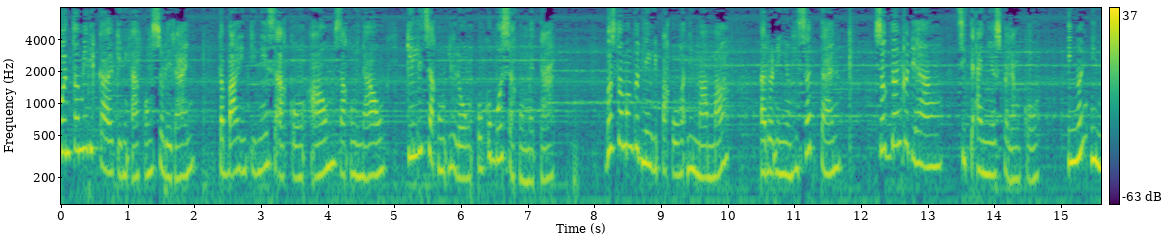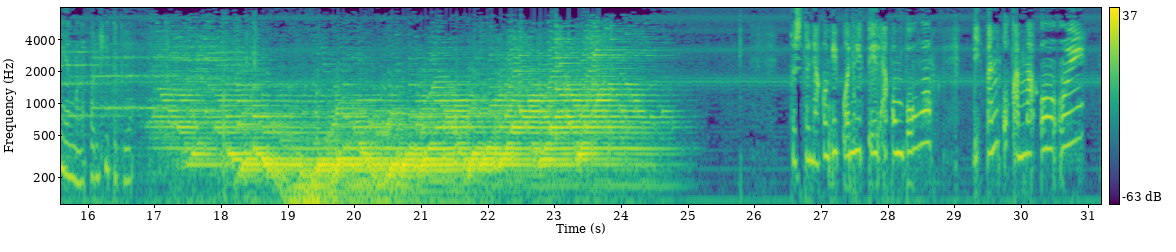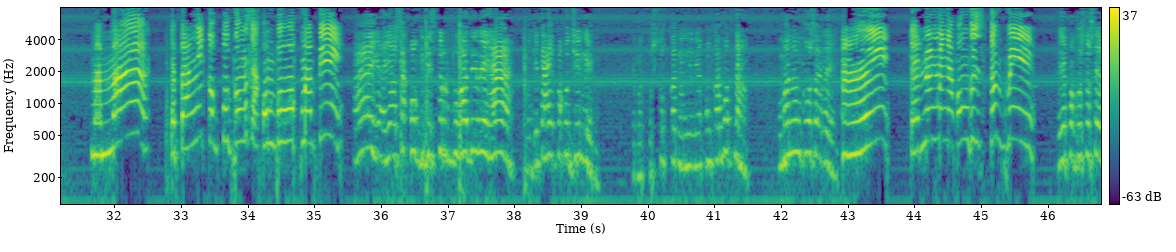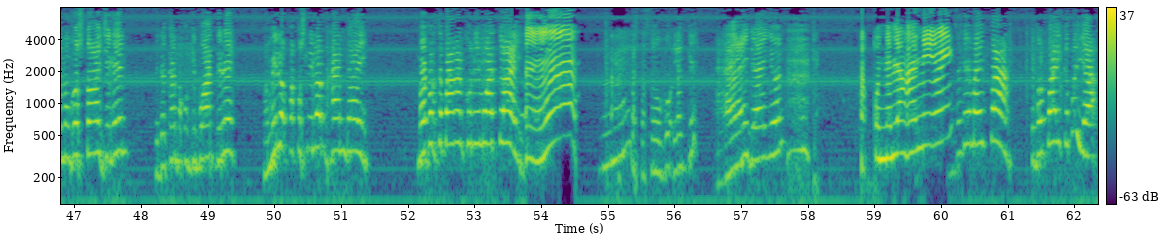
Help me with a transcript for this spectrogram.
Punto medikal kini akong suliran. Kabahin kini sa akong aum, sa akong naong, kilit sa akong ilong, o kubos sa akong mata. Gusto mong gud ning ipakuha ni mama, aron inyong hisabtan. Sugdon ko dihang siti anyos pa lang ko. Ingon ini ang mga panghitabo. Gusto na akong iponitil akong buhok. Di man ko ka maooy. Mama! Tabangi kog pugong sa akong buhok, mabi! Ay, ayaw sa ko gidisturbuha dire ha. Magitahi pa ko Jilin. Kaya matusukan ano niya akong kamot na. Umanon ko sa re. Ay! Kanon man akong gusto, bi! Kaya pag gusto sa imong gusto ay Jilin. Tidagkan pa ko gibuhat dire. Mamilo pa ko snilabhan day. May pagtabangan ko ni mo ato ay. Ah! Hmm, basta sugo lagi. Ay, dayon. Ako na lang, ani, ay. Sige, may pa. Ibabay ka ba ya?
